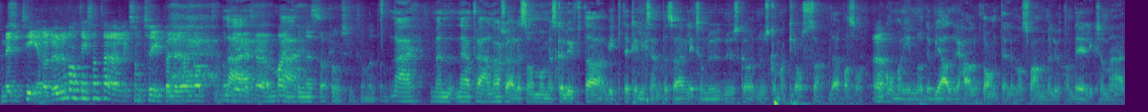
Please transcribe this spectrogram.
Mediterar du eller någonting sånt här? Liksom, typ, eller något, något Nej, eget här nej. mindfulness approach? Liksom, utan, Nej, men när jag tränar så är det som om jag ska lyfta vikter till exempel så är det liksom nu, nu, ska, nu ska man krossa. Det är bara så. Ja. Då går man in och det blir aldrig halvdant eller något svammel utan det liksom är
